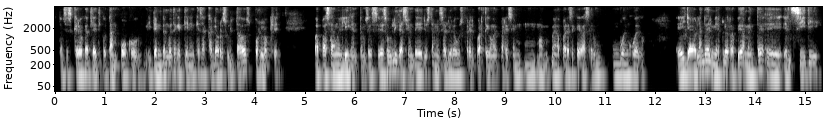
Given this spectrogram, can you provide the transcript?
Entonces, creo que Atlético tampoco, y teniendo en cuenta que tienen que sacar los resultados por lo que va pasando en liga. Entonces, es obligación de ellos también salir a buscar el partido. Me parece, me parece que va a ser un, un buen juego. Eh, ya hablando del miércoles rápidamente, eh, el City,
